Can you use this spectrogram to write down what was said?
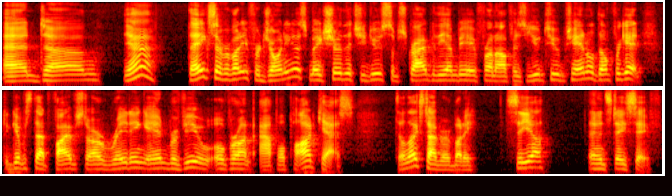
And um, yeah, Thanks, everybody, for joining us. Make sure that you do subscribe to the NBA Front Office YouTube channel. Don't forget to give us that five star rating and review over on Apple Podcasts. Till next time, everybody, see ya and stay safe.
